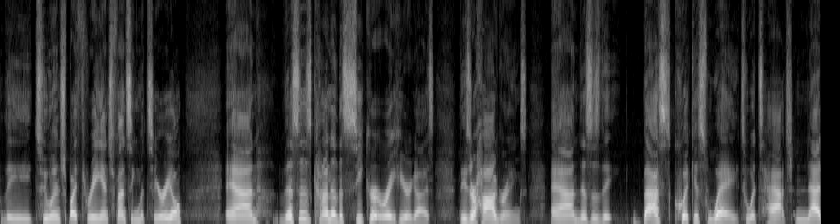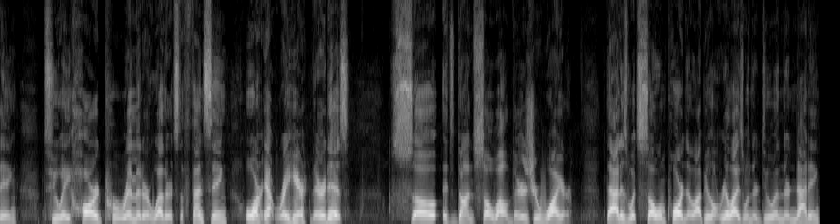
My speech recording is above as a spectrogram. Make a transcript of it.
the two inch by three inch fencing material. And this is kind of the secret right here, guys. These are hog rings, and this is the best, quickest way to attach netting to a hard perimeter, whether it's the fencing or, yeah, right here, there it is. So it's done so well. There's your wire. That is what's so important a lot of people don't realize when they're doing their netting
